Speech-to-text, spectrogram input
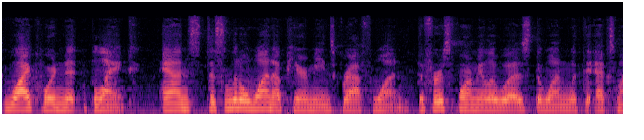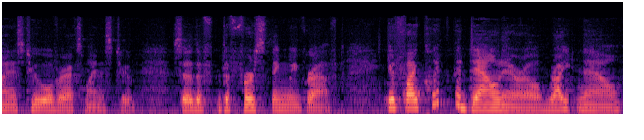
y coordinate blank. And this little 1 up here means graph 1. The first formula was the one with the x minus 2 over x minus 2. So the, the first thing we graphed. If I click the down arrow right now,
